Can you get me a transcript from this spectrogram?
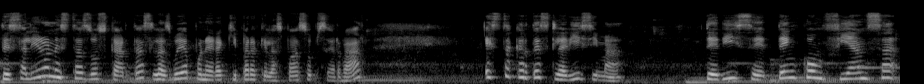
Te salieron estas dos cartas, las voy a poner aquí para que las puedas observar. Esta carta es clarísima. te dice, ten confianza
